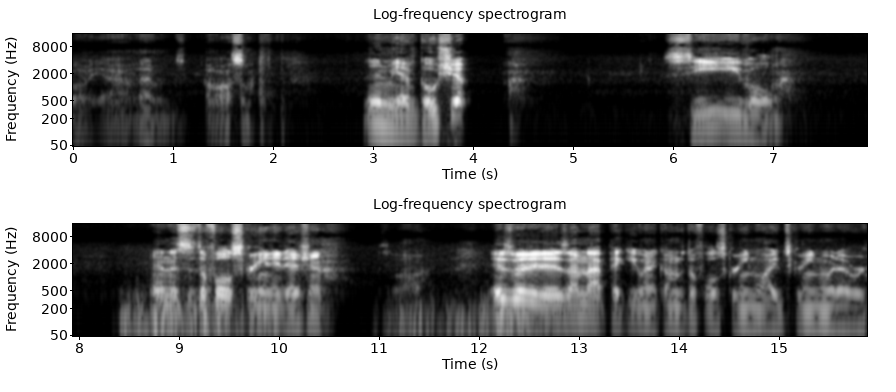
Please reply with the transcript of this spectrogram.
Oh yeah, that one's awesome. Then we have Ghost Ship. Sea Evil. And this is the full screen edition. So, is what it is. I'm not picky when it comes to full screen, widescreen, whatever.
